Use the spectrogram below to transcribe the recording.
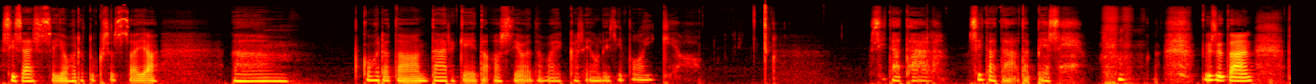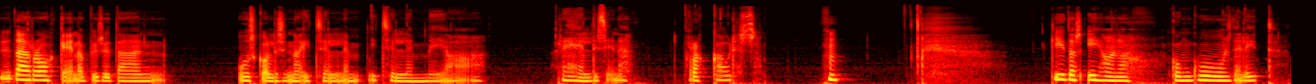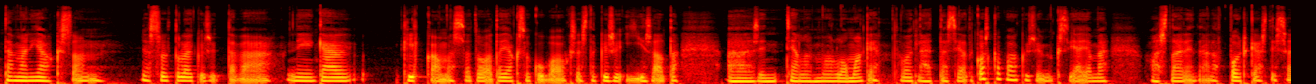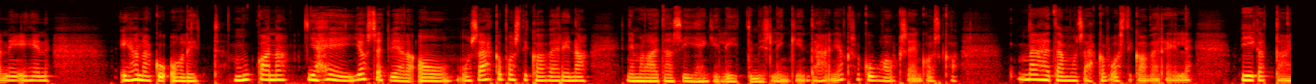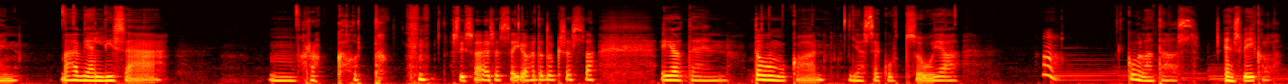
sisäisessä johdatuksessa ja ähm, kohdataan tärkeitä asioita, vaikka se olisi vaikeaa. Sitä täällä, sitä täältä pesee. pysytään, pysytään rohkeina, pysytään uskollisina itselle, itsellemme ja rehellisinä rakkaudessa. Kiitos ihana kun kuuntelit tämän jakson, jos sulle tulee kysyttävää, niin käy klikkaamassa tuolta jaksokuvauksesta, kysy Iisalta. Ää, sen, siellä on mun lomake. Sä voit lähettää sieltä koska vaan kysymyksiä ja mä vastailen täällä podcastissa niihin. Ihana, kun olit mukana. Ja hei, jos et vielä ole mun sähköpostikaverina, niin mä laitan siihenkin liittymislinkin tähän jaksokuvaukseen, koska mä lähetän mun sähköpostikavereille viikoittain vähän vielä lisää mm, rakkautta sisäisessä johdatuksessa. Joten tuu mukaan, jos se kutsuu ja ah, kuullaan taas ensi viikolla.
